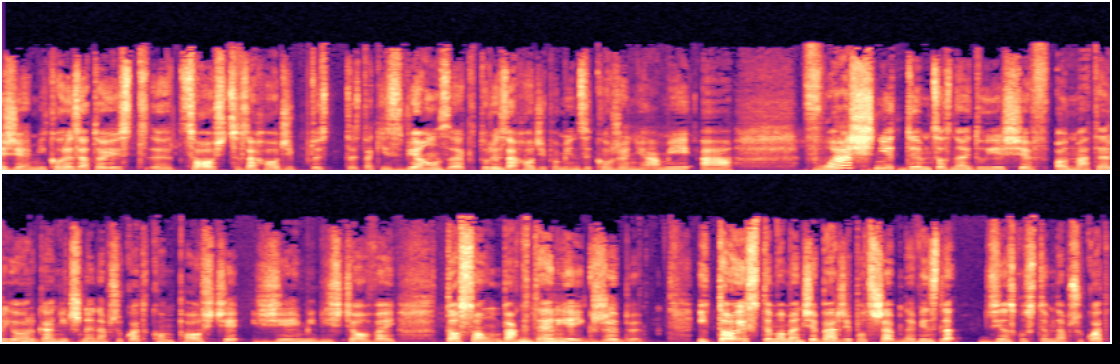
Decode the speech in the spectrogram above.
mikoryzie. Mikoryza to jest e, coś, co zachodzi, to jest, to jest taki związek, który mm. zachodzi pomiędzy korzeniami, a właśnie tym, co znajduje się w materii organicznej, na przykład kompoście, ziemi liściowej, to są bakterie mhm. i grzyby. I to jest w tym momencie bardziej potrzebne, więc dla, w związku z tym na przykład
